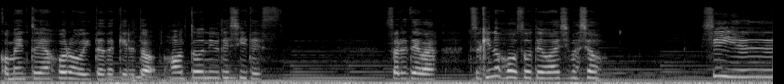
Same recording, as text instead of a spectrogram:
コメントやフォローいただけると本当に嬉しいです。それでは次の放送でお会いしましょう。See you!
